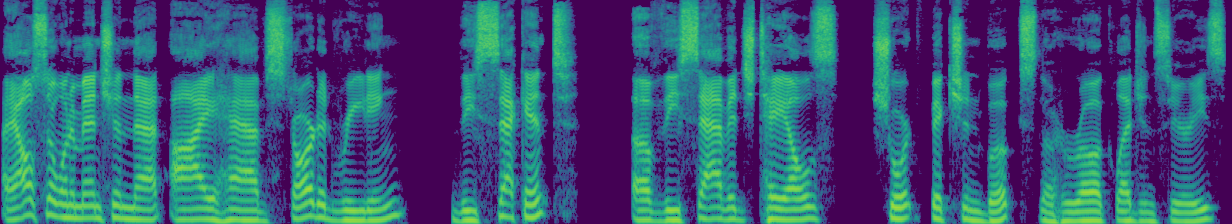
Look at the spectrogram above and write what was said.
I also want to mention that I have started reading the second of the Savage Tales short fiction books, the Heroic Legend series.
